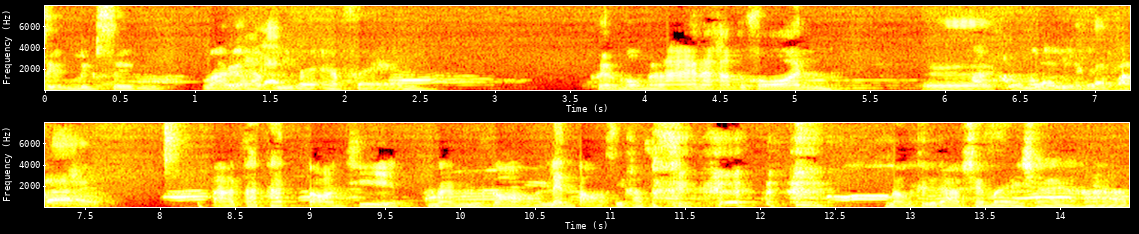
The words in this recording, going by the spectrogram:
ซึ้งลึกซึ้งว่าแล้วพี่ไปแอบแฝง เพื่อนผมร้ายนะครับทุกคนเออกลับมาได้อ่าถ้าถ้าตอนที่นั้นก็เล่นต่อสิครับ น้องถือดาบใช่ไหมใช่ครับ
